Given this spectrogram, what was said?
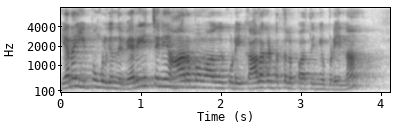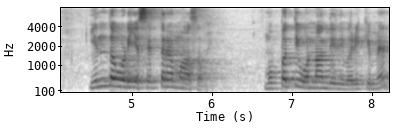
ஏன்னா இப்போ உங்களுக்கு இந்த விரைச்சனி ஆரம்பமாகக்கூடிய காலகட்டத்தில் பார்த்தீங்க அப்படின்னா இந்த உடைய சித்திரை மாதம் முப்பத்தி ஒன்றாந்தேதி வரைக்குமே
